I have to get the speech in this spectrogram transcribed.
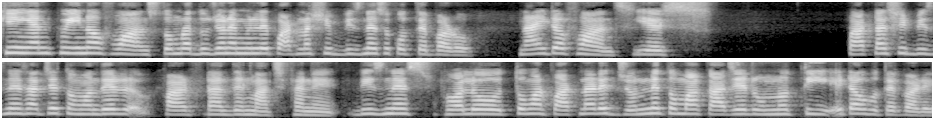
king and queen of wands তোমরা দুজনে মিলে পার্টনারশিপ বিজনেসও করতে পারো। Knight of wands yes partnership business আছে তোমাদের পার্টনারদের মাঝখানে। বিজনেস বলো তোমার পার্টনারের জন্য তোমার কাজের উন্নতি এটাও হতে পারে।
